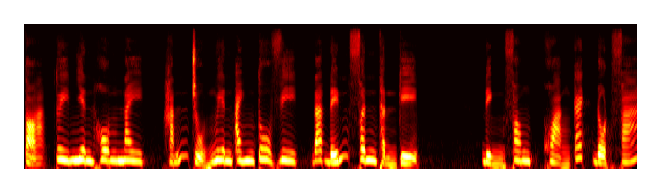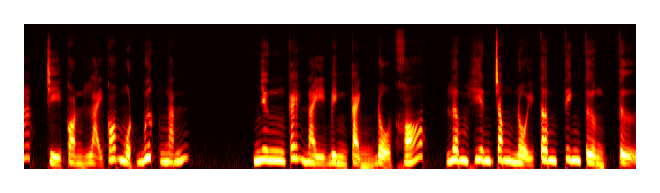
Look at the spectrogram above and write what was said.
Tỏ tuy nhiên hôm nay, hắn chủ nguyên anh Tu Vi đã đến phân thần kỳ. Đỉnh phong khoảng cách đột phá chỉ còn lại có một bước ngắn. Nhưng cái này bình cảnh độ khó, Lâm Hiên trong nội tâm tinh tường tự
